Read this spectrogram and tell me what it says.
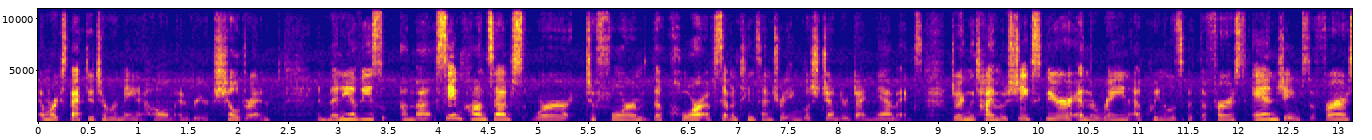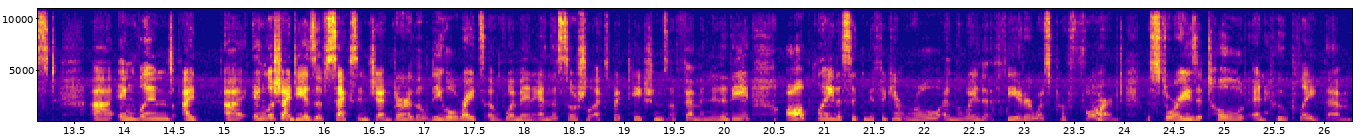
and were expected to remain at home and rear children. And many of these um, uh, same concepts were to form the core of 17th century English gender dynamics. During the time of Shakespeare and the reign of Queen Elizabeth I and James I, uh, England, I, uh, English ideas of sex and gender, the legal rights of women, and the social expectations of femininity all played a significant role in the way that theater was performed, the stories it told, and who played them.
